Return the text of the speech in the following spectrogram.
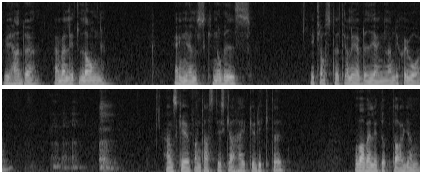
Vi hade en väldigt lång engelsk novis i klostret jag levde i England i sju år. Han skrev fantastiska haiku-dikter och var väldigt upptagen.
